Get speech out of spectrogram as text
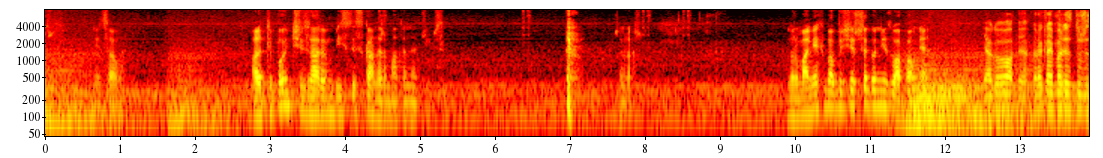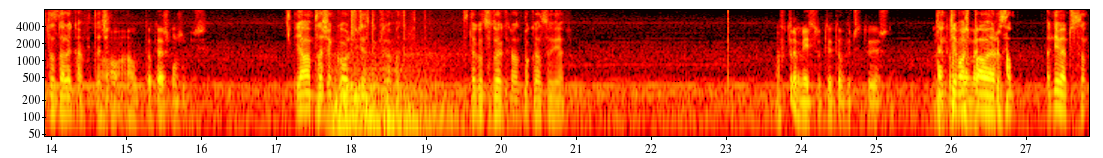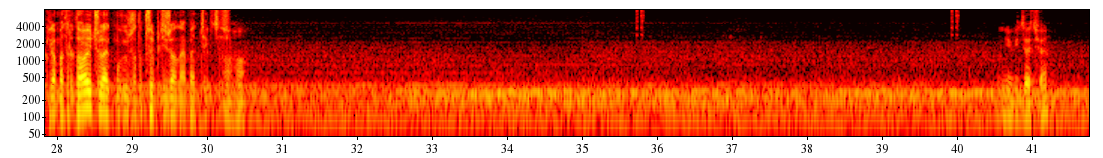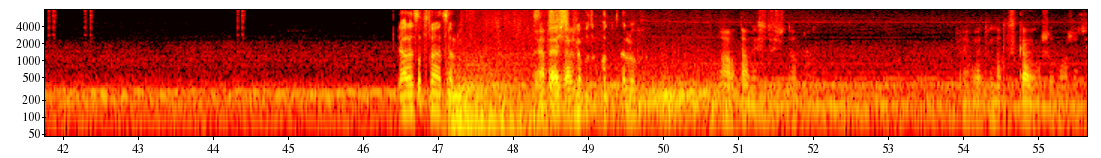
Niecałe. Ale ty ci, zarąbisty skaner ma ten Eclipse. Przepraszam. Normalnie chyba byś jeszcze go nie złapał, nie? Ja go łapię. Reclaimer jest duży, to z daleka widać. O, a to też może być. Ja mam zasięg około 30 km. Z tego co tu ekran pokazuje. A w którym miejscu ty to wyczytujesz? Że Tam to gdzie masz kilometr- power, są... Nie wiem czy są kilometry. To ojczulek mówił, że to przybliżone będzie gdzieś. Aha. Nie widzę cię. Ja lecę w stronę celu. No ja też, 30 ale... km od celu. O, tam jesteś, dobra. Czekaj, bo ja tu na te skały muszę uważać.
